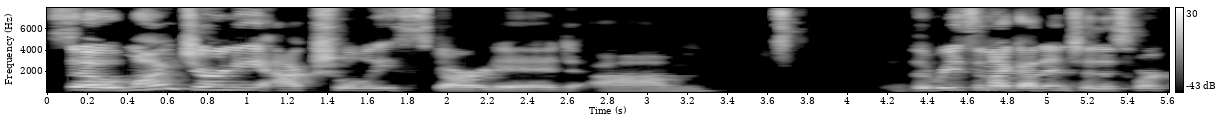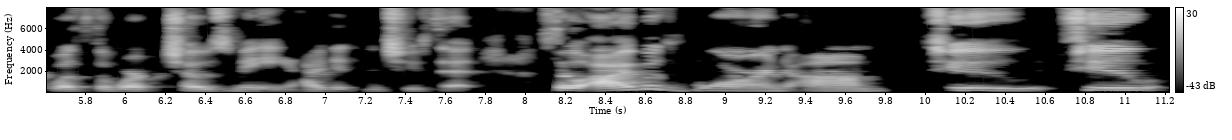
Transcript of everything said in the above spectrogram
So, my journey actually started. Um, the reason I got into this work was the work chose me. I didn't choose it. So, I was born um, to two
